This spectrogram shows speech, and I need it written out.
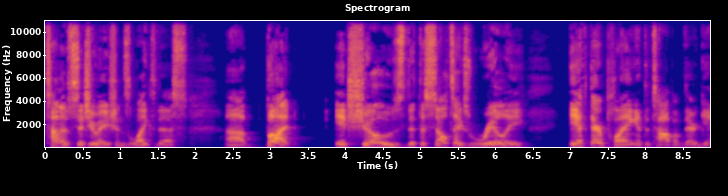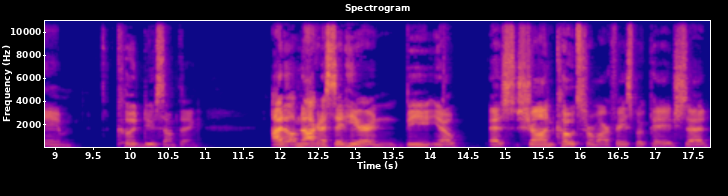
ton of situations like this, uh, but it shows that the Celtics really, if they're playing at the top of their game, could do something. I don't. I'm not going to sit here and be, you know, as Sean Coates from our Facebook page said,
